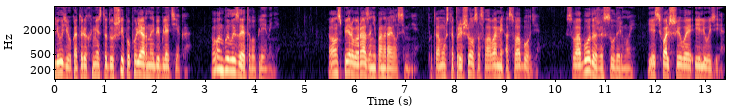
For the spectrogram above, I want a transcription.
люди, у которых вместо души популярная библиотека. Он был из этого племени. Он с первого раза не понравился мне, потому что пришел со словами о свободе. Свобода же, сударь мой, есть фальшивая иллюзия.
